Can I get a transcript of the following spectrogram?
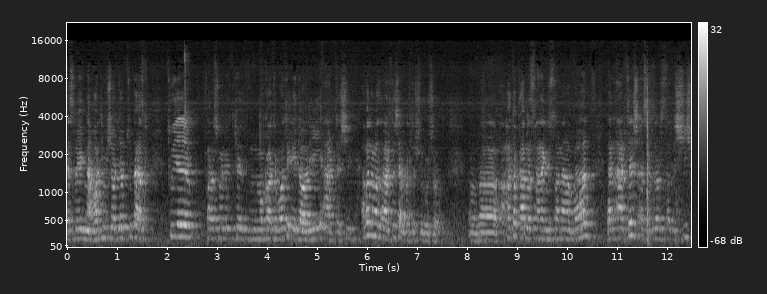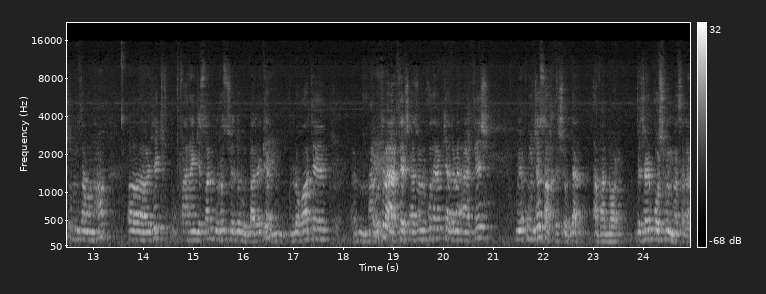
اسم یک نهادی می‌شد یا تو دست توی فرض کنید که مکاتبات اداری ارتشی. اول از ارتش البته شروع شد. و حتی قبل از فرنگستان اول در ارتش از 1306 اون زمان ها یک فرهنگستان درست شده بود. برای لغات مربوط به ارتش از اون خود هم کلمه ارتش اونجا ساخته شد در اول بار. به جای قشون مثلا.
